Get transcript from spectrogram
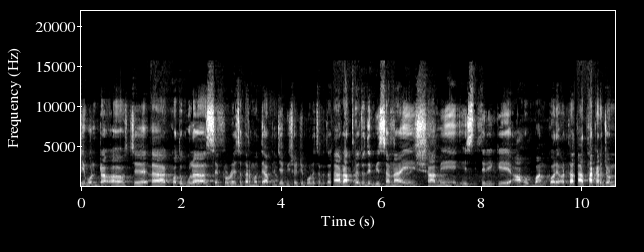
জীবনটা হচ্ছে কতগুলা সেক্টর রয়েছে তার মধ্যে আপনি যে বিষয়টি বলেছেন রাত্রে যদি বিছানায় স্বামী স্ত্রীকে আহ্বান করে অর্থাৎ থাকার জন্য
